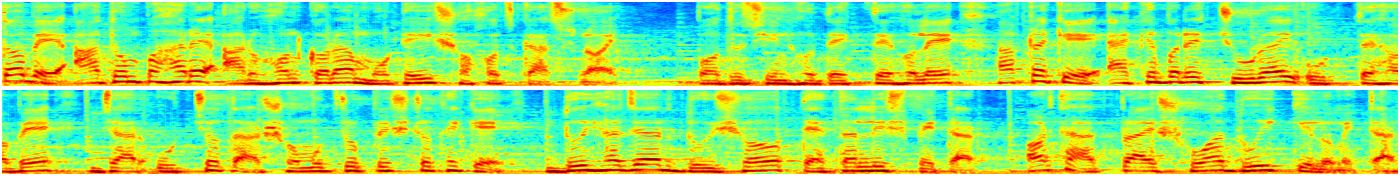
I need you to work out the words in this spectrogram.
তবে আদম পাহাড়ে আরোহণ করা মোটেই সহজ কাজ নয়। পদচিহ্ন দেখতে হলে আপনাকে একেবারে চূড়ায় উঠতে হবে, যার উচ্চতা সমুদ্রপৃষ্ঠ থেকে দুই হাজার দুইশো তেতাল্লিশ মিটার, অর্থাৎ প্রায় সোয়া দুই কিলোমিটার।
